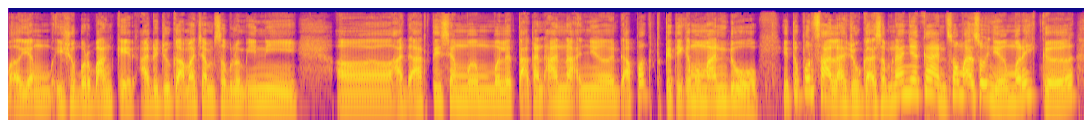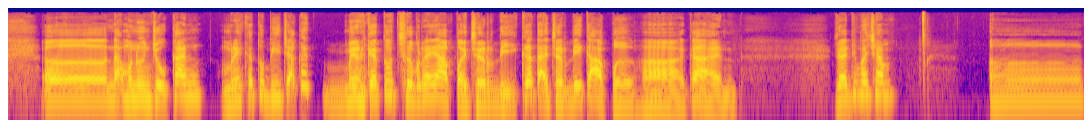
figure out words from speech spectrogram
uh, yang isu berbangkit. Ada juga macam sebelum ini uh, ada artis yang mem- meletakkan anaknya apa ketika memandu. Itu pun salah juga sebenarnya kan. So maksudnya mereka uh, nak menunjukkan mereka tu bijak ke mereka tu sebenarnya apa? Cerdik ke tak cerdik ke apa? Ha kan. Jadi macam uh,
